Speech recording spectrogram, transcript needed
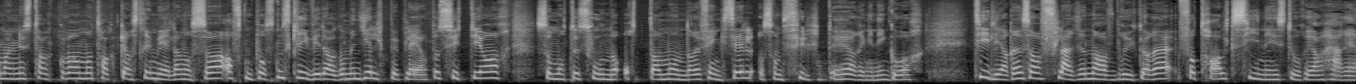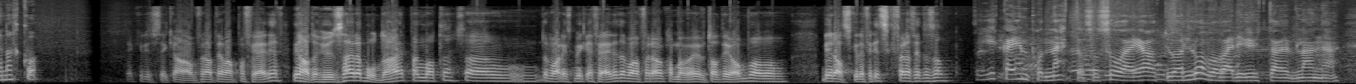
Magnus Takvam og takk Astrid Mæland også. Aftenposten skriver i dag om en hjelpepleier på 70 år som måtte sone åtte måneder i fengsel, og som fulgte høringen i går. Tidligere så har flere Nav-brukere fortalt sine historier her i NRK. Jeg krysser ikke av for at jeg var på ferie. Vi hadde hus her og bodde her, på en måte. Så det var liksom ikke ferie, det var for å komme meg ut av jobb og bli raskere frisk, for å si det sånn. Så gikk jeg inn på nettet og så så jeg ja, at du har lov å være ute av landet.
